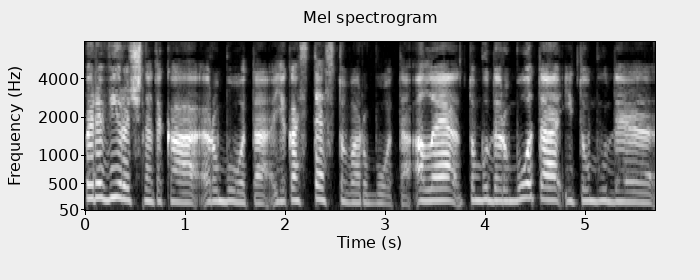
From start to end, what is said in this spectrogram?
перевірочна така робота, якась тестова робота. Але то буде робота і то буде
